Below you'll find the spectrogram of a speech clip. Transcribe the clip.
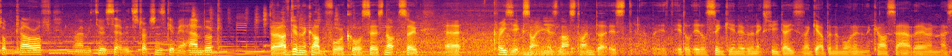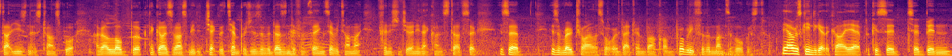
dropped the car off, ran me through a set of instructions, gave me a handbook. So I've driven the car before, of course, so it's not so uh, crazy exciting as last time, but it's it, it'll it'll sink in over the next few days as I get up in the morning and the car's sat out there and I start using it as transport. I've got a logbook. The guys have asked me to check the temperatures of a dozen different things every time I finish a journey, that kind of stuff. So it's a it's a road trial. That's what we're about to embark on, probably for the month of August. Yeah, I was keen to get the car, yeah, because it had been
